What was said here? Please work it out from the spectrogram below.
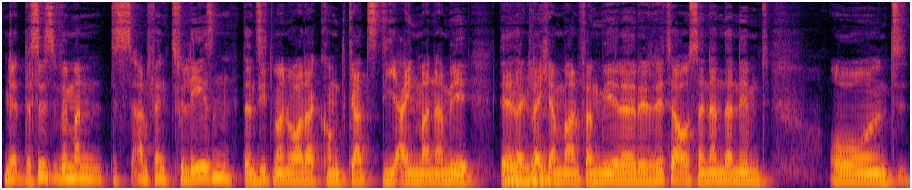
Ja, das ist, wenn man das anfängt zu lesen, dann sieht man, oh, da kommt Guts, die Einmann-Armee, der mhm. da gleich am Anfang mehrere Ritter auseinander nimmt und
